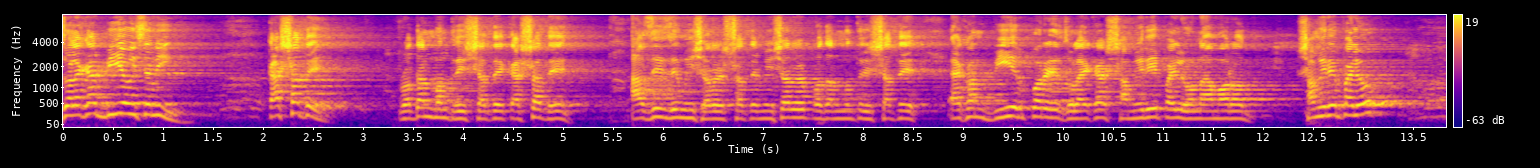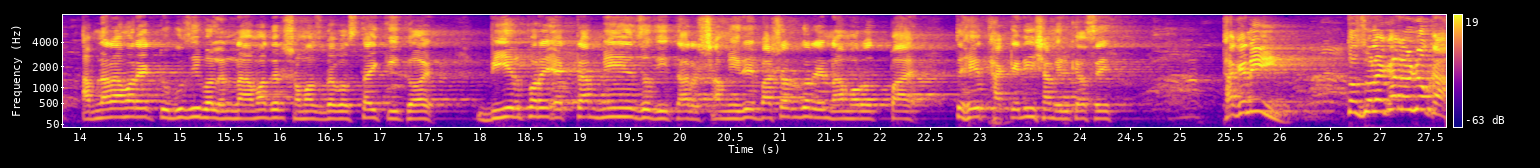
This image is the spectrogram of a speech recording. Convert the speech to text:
জলেখার বিয়ে হয়েছে নি? কার সাথে? প্রধানমন্ত্রীর সাথে, কার সাথে? আজিজ মিশরের সাথে, মিশরের প্রধানমন্ত্রীর সাথে। এখন বিয়ের পরে জোলাইকার স্বামীরে পাইল না মরদ। স্বামীরে পাইল? আপনারা আমার একটু বুঝি বলেন না, আমাদের সমাজ ব্যবস্থায় কি কয়? বিয়ের পরে একটা মেয়ে যদি তার স্বামীরে বাসার ঘরে না মরদ পায়, তো হে থাকেনি স্বামীর কাছে? থাকেনি? তো জোলেখা রইল কা?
